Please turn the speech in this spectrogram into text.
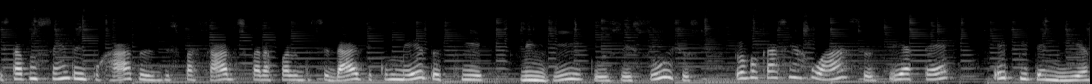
Estavam sendo empurrados e despachados para fora da cidade com medo que mendigos e sujos provocassem arruaças e até epidemia.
